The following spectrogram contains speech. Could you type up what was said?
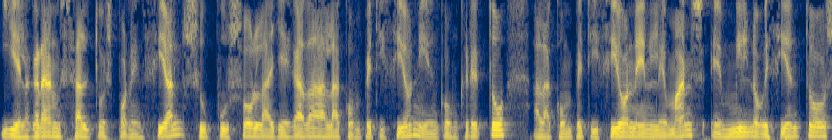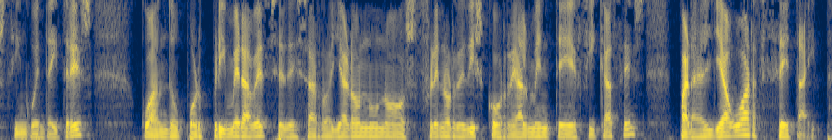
y el gran salto exponencial supuso la llegada a la competición y en concreto a la competición en Le Mans en 1953 cuando por primera vez se desarrollaron unos frenos de disco realmente eficaces para el Jaguar C-Type.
